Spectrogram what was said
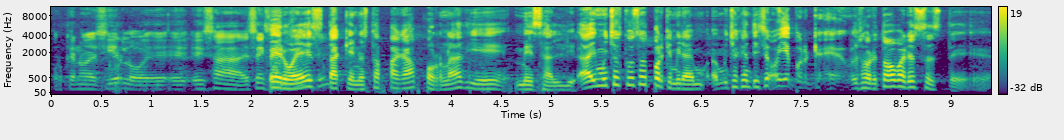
¿por qué no decirlo? Eh, eh, esa, esa Pero sí. esta que no está pagada por nadie, me salió. Hay muchas cosas porque, mira, mucha gente dice, oye, ¿por qué? Sobre todo varios este,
